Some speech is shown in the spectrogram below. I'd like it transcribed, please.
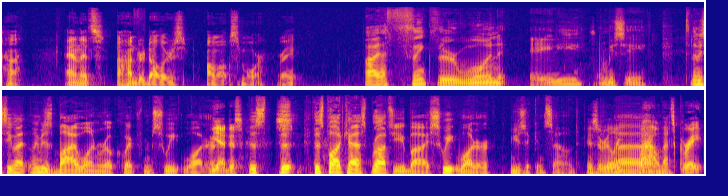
Huh. And that's a hundred dollars almost more, right? I think they're 180. Let me see. Let me see. If I, let me just buy one real quick from Sweetwater. Yeah, just- this this, this podcast brought to you by Sweetwater Music and Sound. Is it really? wow, that's great.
